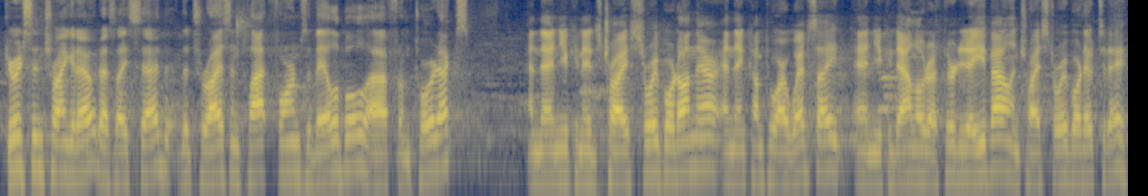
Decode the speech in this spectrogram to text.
if you're interested in trying it out, as I said, the Torizon platform's available uh, from Toradex. And then you can try Storyboard on there and then come to our website and you can download our 30 day eval and try Storyboard out today.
